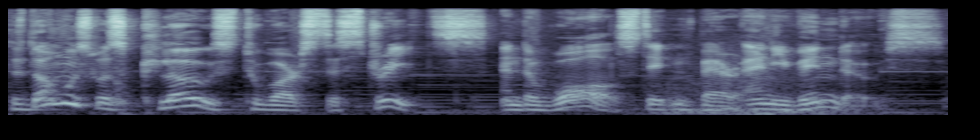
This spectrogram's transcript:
The domus was closed towards the streets, and the walls didn't bear any windows.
